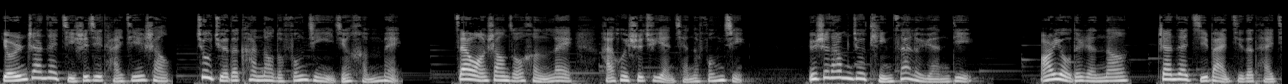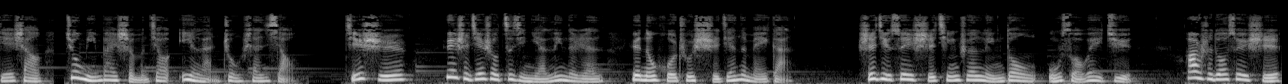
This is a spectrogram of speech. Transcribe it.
有人站在几十级台阶上就觉得看到的风景已经很美，再往上走很累，还会失去眼前的风景，于是他们就停在了原地。而有的人呢，站在几百级的台阶上，就明白什么叫一览众山小。其实，越是接受自己年龄的人，越能活出时间的美感。十几岁时青春灵动，无所畏惧；二十多岁时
